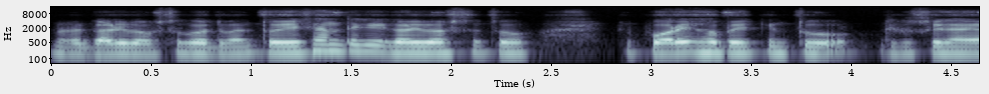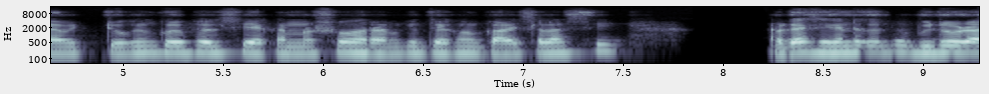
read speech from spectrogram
আপনারা গাড়ির ব্যবস্থা করে দেবেন। তো এখান থেকে গাড়ির ব্যবস্থা তো পরেই হবে, কিন্তু দেখছ এখানে আমি টোকেন করে ফেলছি একান্নশো, আর আমি কিন্তু এখন গাড়ি চালাচ্ছি। আর এখান থেকে কিন্তু ভিডিওটা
